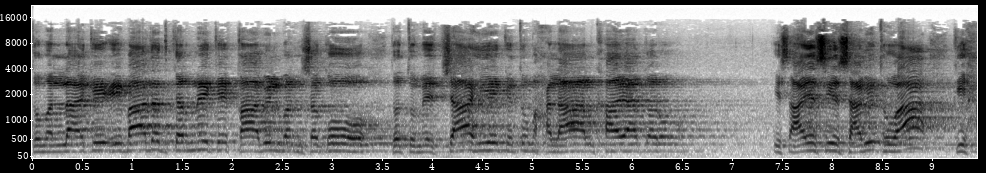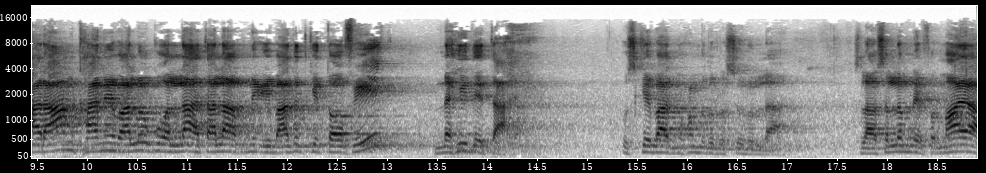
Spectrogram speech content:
तुम अल्लाह की इबादत करने के काबिल बन सको तो तुम्हें चाहिए कि तुम हलाल खाया करो। इस आयत से ये साबित हुआ कि हराम खाने वालों को अल्लाह ताला अपनी इबादत की तोफ़ी नहीं देता है। उसके बाद मोहम्मद रसूलुल्लाह। वसल्लम ने फरमाया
